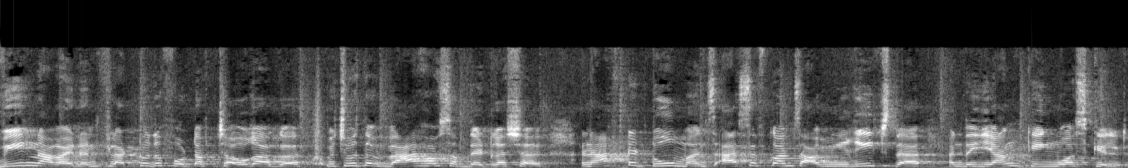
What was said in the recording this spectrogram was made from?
Veer Narayanan fled to the fort of Chauragarh which was the warehouse of their treasure and after two months Asaf Khan's army reached there and the young king was killed.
